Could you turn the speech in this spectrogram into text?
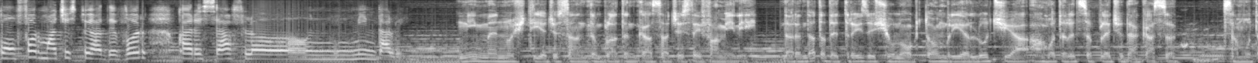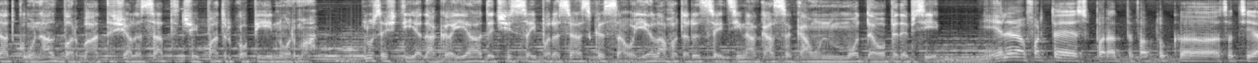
conform acestui adevăr care se află în mintea lui. Nimeni nu știe ce s-a întâmplat în casa acestei familii, dar în data de 31 octombrie, Lucia a hotărât să plece de acasă. S-a mutat cu un alt bărbat și a lăsat cei patru copii în urmă. Nu se știe dacă ea a decis să-i părăsească sau el a hotărât să-i țină acasă ca un mod de a o pedepsi. El era foarte supărat pe faptul că soția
